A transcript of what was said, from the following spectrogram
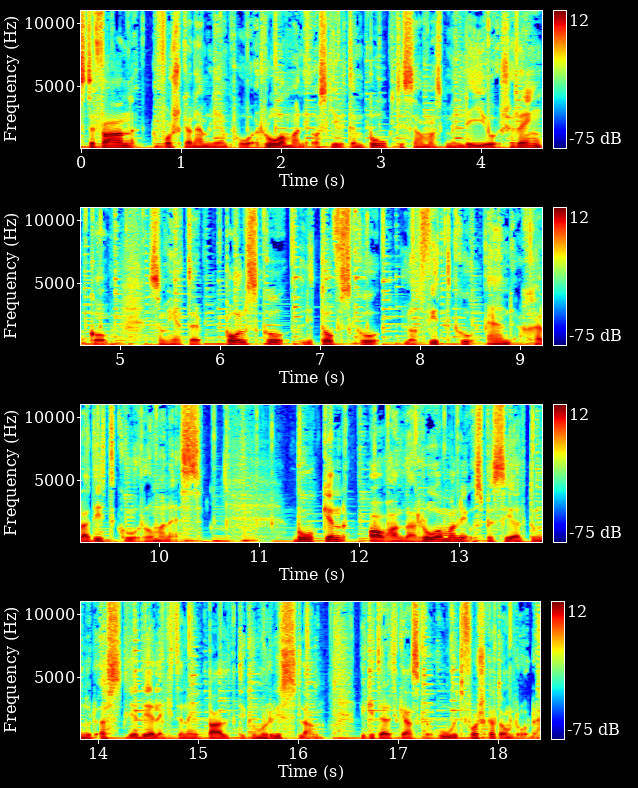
Stefan forskar nämligen på romani och har skrivit en bok tillsammans med Leo Sjerenkov som heter Polsko, Litovsko, Lotvitko and Charaditko romanes. Boken avhandlar romani och speciellt de nordöstliga dialekterna i Baltikum och Ryssland, vilket är ett ganska outforskat område.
